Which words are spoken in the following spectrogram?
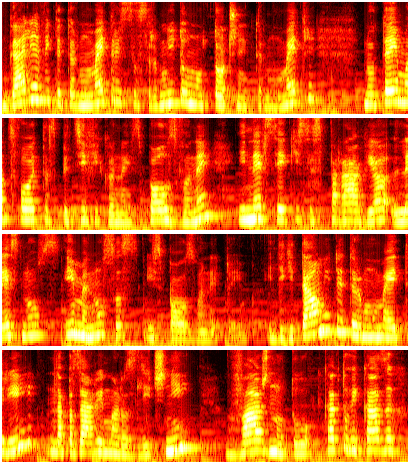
Галиевите термометри са сравнително точни термометри, но те имат своята специфика на използване и не всеки се справя лесно именно с използването им. И дигиталните термометри на пазара има различни. Важното, както ви казах,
